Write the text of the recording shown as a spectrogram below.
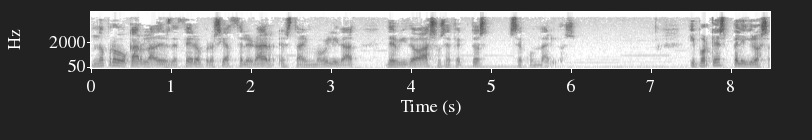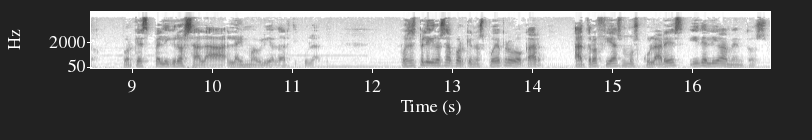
no provocarla desde cero, pero sí acelerar esta inmovilidad debido a sus efectos secundarios. ¿Y por qué es peligroso? ¿Por qué es peligrosa la, inmovilidad articular? Pues es peligrosa porque nos puede provocar atrofias musculares y de ligamentos,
